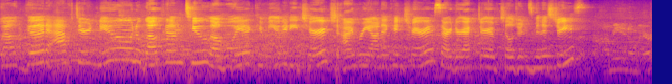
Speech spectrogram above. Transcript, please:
Well, good afternoon. Welcome to La Jolla Community Church. I'm Rihanna Contreras, our Director of Children's Ministries. I'm Ian O'Mara.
